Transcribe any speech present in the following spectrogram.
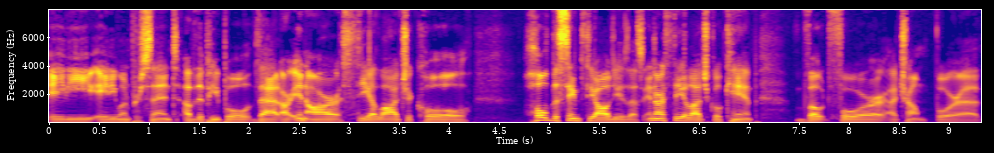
80, 81% of the people that are in our theological, hold the same theology as us, in our theological camp, vote for a Trump or a,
